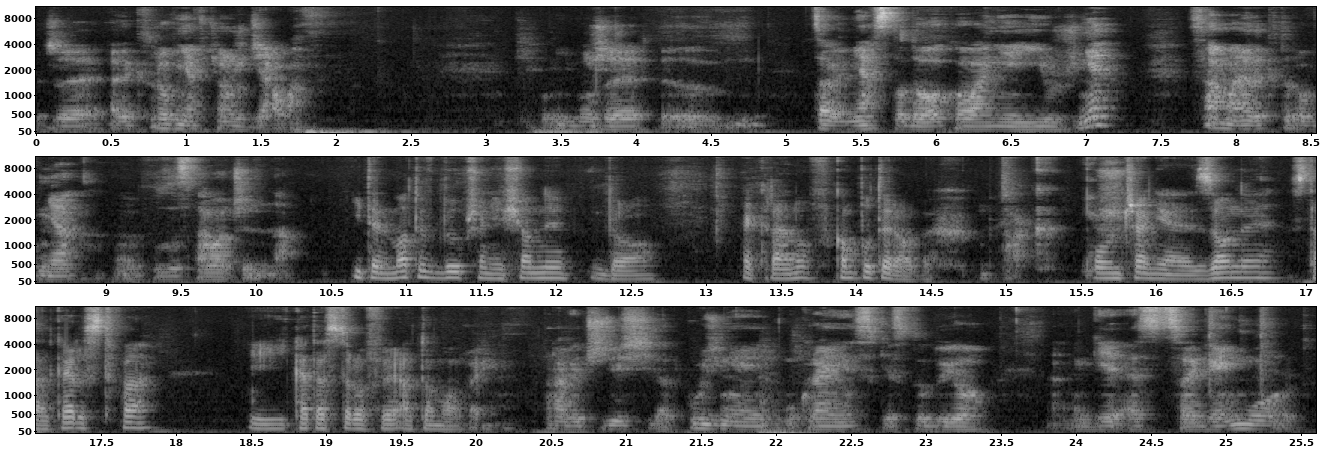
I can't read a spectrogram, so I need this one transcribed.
że elektrownia wciąż działa. Pomimo, że e, całe miasto dookoła niej już nie, sama elektrownia e, pozostała czynna. I ten motyw był przeniesiony do ekranów komputerowych. Tak. Połączenie zony, stalkerstwa i katastrofy atomowej. Prawie 30 lat później ukraińskie studio e, GSC Game World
